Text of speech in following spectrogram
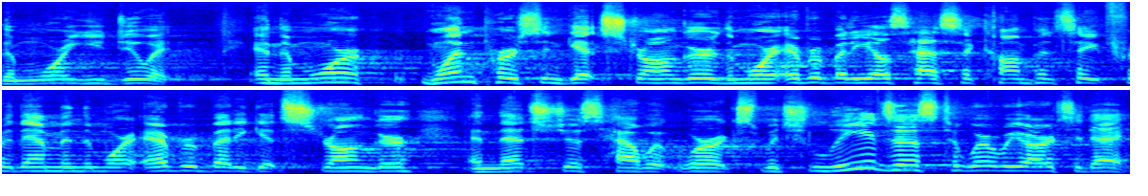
the more you do it. And the more one person gets stronger, the more everybody else has to compensate for them, and the more everybody gets stronger. And that's just how it works, which leads us to where we are today.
